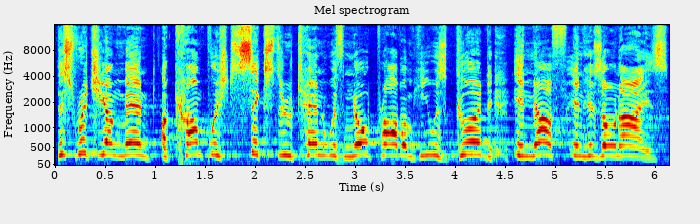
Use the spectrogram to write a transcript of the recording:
This rich young man accomplished 6 through 10 with no problem. He was good enough in his own eyes.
